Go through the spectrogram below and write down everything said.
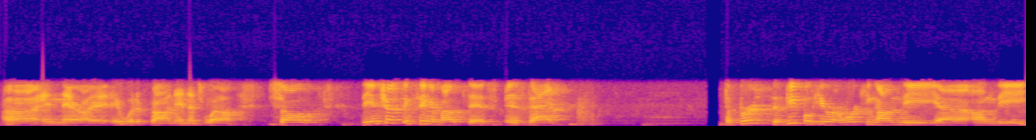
uh, in there, I, it would have gone in as well. So the interesting thing about this is that the the people here are working on the uh, on the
